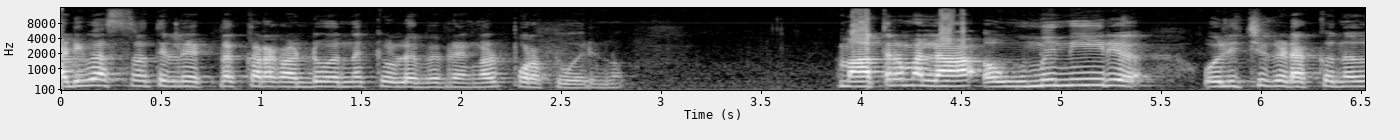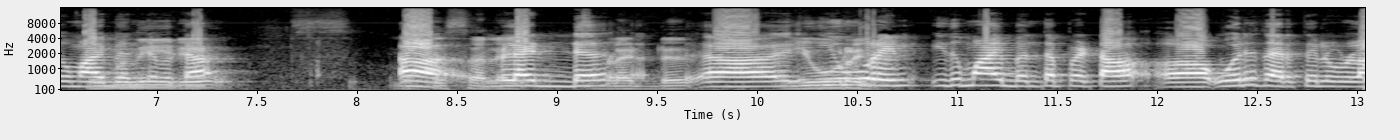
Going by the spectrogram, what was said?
അടിവസ്ത്രത്തിൽ രക്തക്കറ കണ്ടു എന്നൊക്കെയുള്ള വിവരങ്ങൾ പുറത്തു വരുന്നു. മാത്രമല്ല ഉമിനീര് ഒലിച്ചു കിടക്കുന്നതുമായി ബന്ധപ്പെട്ട ബ്ലഡ് യൂറിൻ. ഇതുമായി ബന്ധപ്പെട്ട ഒരു തരത്തിലുള്ള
